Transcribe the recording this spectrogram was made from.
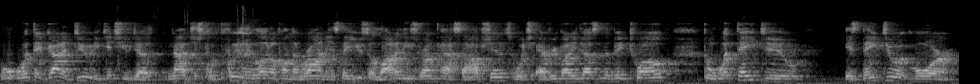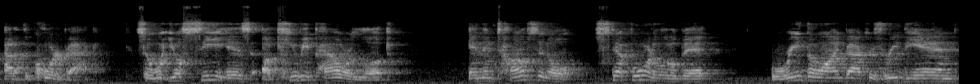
what they've got to do to get you to not just completely load up on the run is they use a lot of these run pass options, which everybody does in the Big 12. But what they do is they do it more out of the quarterback. So what you'll see is a QB power look, and then Thompson will step forward a little bit, read the linebackers, read the end,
